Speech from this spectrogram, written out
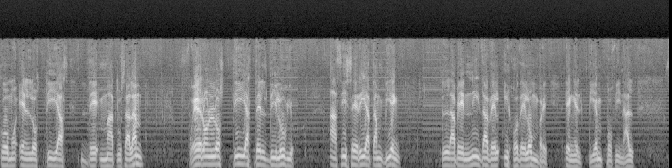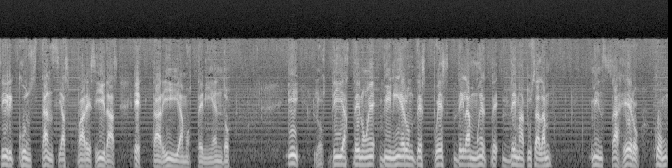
como en los días de Matusalam, fueron los días del diluvio, así sería también la venida del Hijo del Hombre en el tiempo final. Circunstancias parecidas estaríamos teniendo. Y los días de Noé vinieron después de la muerte de Matusalam, mensajero con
